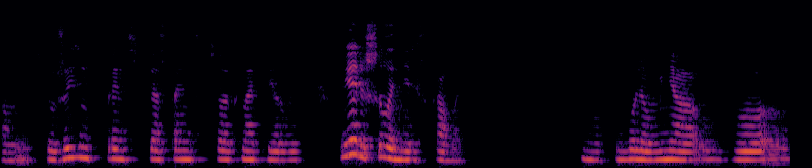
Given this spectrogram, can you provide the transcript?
там всю жизнь, в принципе, останется человек на первой. Но я решила не рисковать. Вот, тем более у меня в,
